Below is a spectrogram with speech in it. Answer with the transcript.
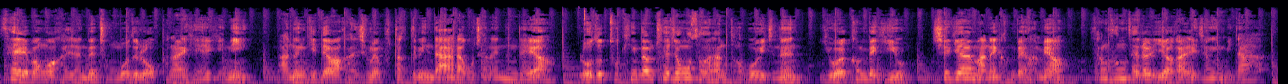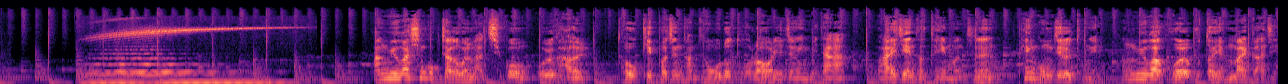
새 앨범과 관련된 정보들을 오픈할 계획이니 많은 기대와 관심을 부탁드린다 라고 전했는데요. Road to Kingdom 최종 우승을 한 더보이즈는 2월 컴백 이후 7개월 만에 컴백하며 상승세를 이어갈 예정입니다. 악뮤가 신곡 작업을 마치고 올 가을 더욱 깊어진 감성으로 돌아올 예정입니다. YG 엔터테인먼트는 팬 공지를 통해 악뮤가 9월부터 연말까지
